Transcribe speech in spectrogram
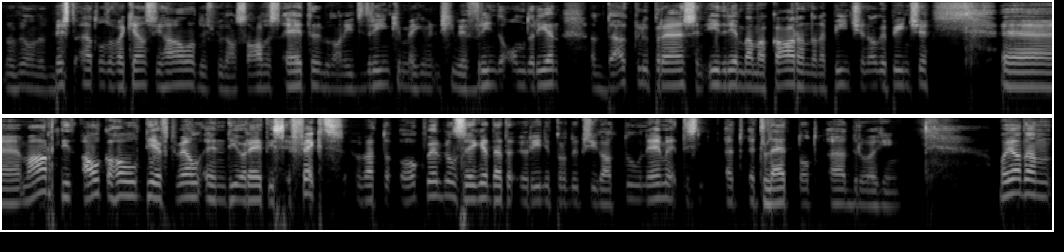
we willen het beste uit onze vakantie halen. Dus we gaan s'avonds eten, we gaan iets drinken, misschien met vrienden ondereen, een duikclubreis en iedereen bij elkaar en dan een pintje, nog een pintje. Uh, maar die alcohol die heeft wel een diuretisch effect, wat ook weer wil zeggen dat de urineproductie gaat toenemen. Het, is, het, het leidt tot uitdroging. Maar ja, dan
